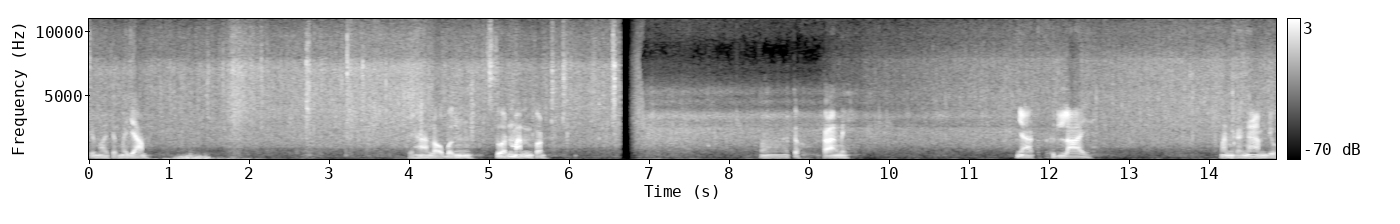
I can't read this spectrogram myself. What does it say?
จังหน่อยจังมายามไปหาหล่อเบิงสวนมันก่อนอตัวกลางนี่หยากขึ้นลาย มันก็งามอยู่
